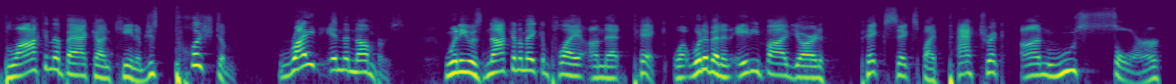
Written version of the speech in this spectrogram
blocking the back on Keenum, just pushed him right in the numbers when he was not going to make a play on that pick. What would have been an 85 yard pick six by Patrick Onwuasor.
